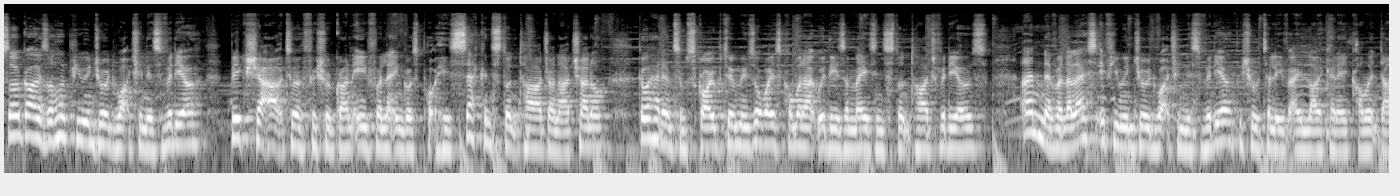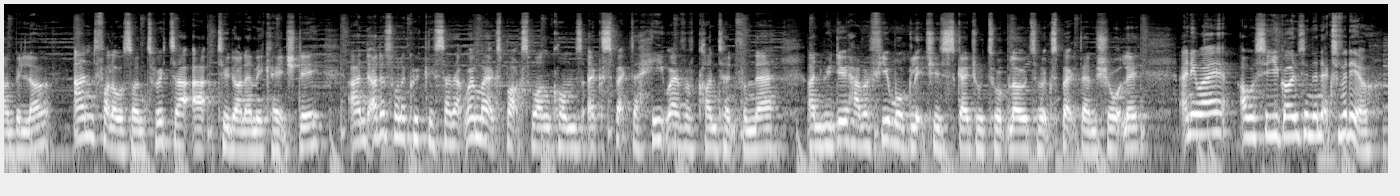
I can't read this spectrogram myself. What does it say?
So guys, I hope you enjoyed watching this video. Big shout out to official Grant E for letting us put his second stuntage on our channel. Go ahead and subscribe to him, he's always coming out with these amazing stuntage videos. And nevertheless, if you enjoyed watching this video, be sure to leave a like and a comment down below. And follow us on Twitter at 2dynamichd. And I just want to quickly say that when my Xbox One comes, expect a heatwave of content from there. And we do have a few more glitches scheduled to upload, so expect them shortly. Anyway, I will see you guys in the next video.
